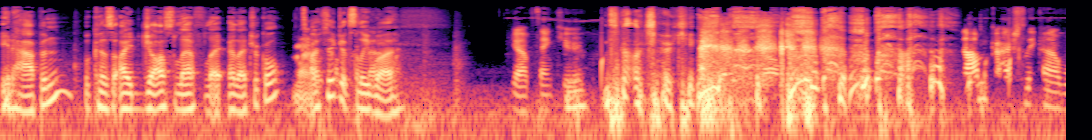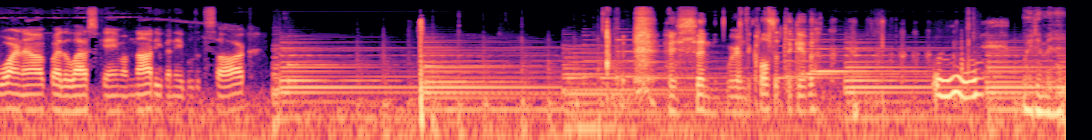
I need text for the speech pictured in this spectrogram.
it happen because I just left le- electrical. Right. I think it's Levi. yeah, thank you. I'm joking. Now, I'm actually kind of worn out by the last game. I'm not even able to talk. Hey, Sin, we're in the closet together. Ooh, Wait a minute.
